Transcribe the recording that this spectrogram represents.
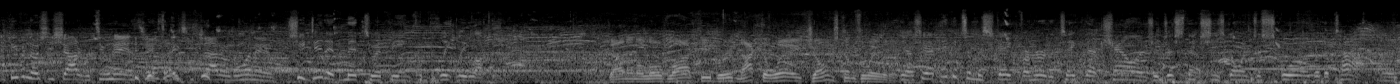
Even though she shot it with two hands, she, like she shot it with one hand. She did admit to it being completely lucky. Down on the low block, Hebard knocked away. Jones comes away with it. Yeah, see, I think it's a mistake for her to take that challenge and just think she's going to score over the top. I mean,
